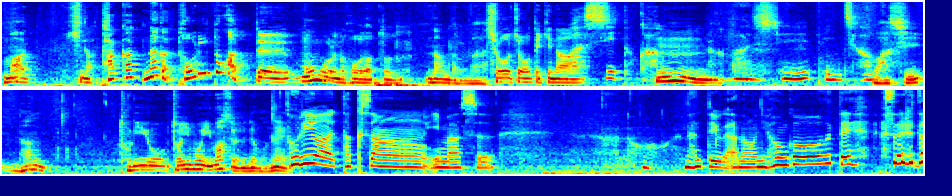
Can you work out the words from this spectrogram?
まあひな鷹なんか鳥とかってモンゴルの方だとなんだろうな象徴的な。足とか。うん。足違うわしなん鳥を鳥もいますよねでもね。鳥はたくさんいます。あのなんていうかあの日本語ですると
